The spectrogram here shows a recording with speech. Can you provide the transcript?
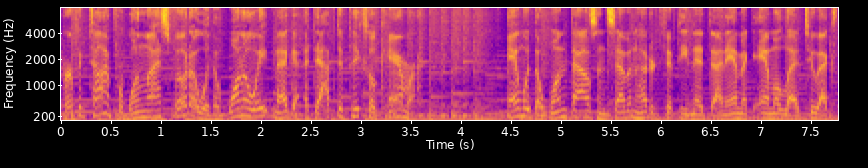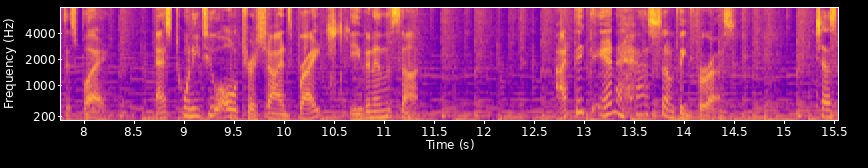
Perfect time for one last photo with a 108 mega adaptive pixel camera. And with a 1750 nit dynamic AMOLED 2X display, S22 Ultra shines bright even in the sun. I think Anna has something for us just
